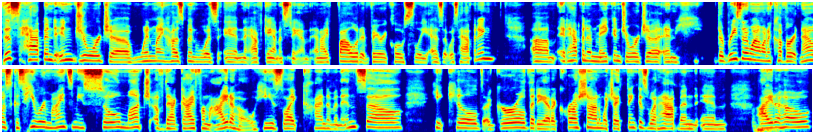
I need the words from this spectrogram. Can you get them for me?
this happened in Georgia when my husband was in Afghanistan, and I followed it very closely as it was happening. Um, it happened in Macon, Georgia, and he, the reason why I want to cover it now is because he reminds me so much of that guy from Idaho. He's like kind of an incel. He killed a girl that he had a crush on, which I think is what happened in Idaho.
